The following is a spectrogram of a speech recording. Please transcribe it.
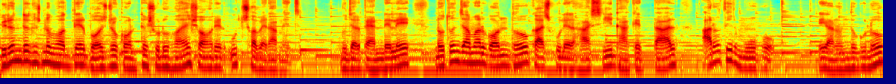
বীরেন্দ্রকৃষ্ণ ভদ্রের বজ্র কণ্ঠে শুরু হয় শহরের উৎসবের আমেজ। পূজার প্যান্ডেলে নতুন জামার গন্ধ, কাশফুলের হাসি, ঢাকের তাল, আরতির মোহ, এই আনন্দগুলো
